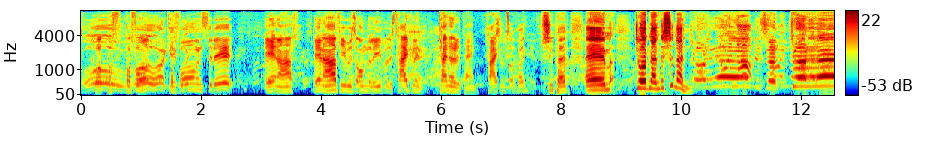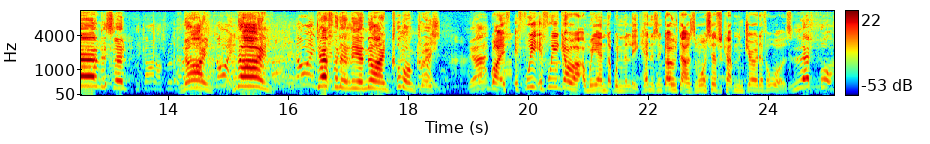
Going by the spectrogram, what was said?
but perf- perfor- performance today, 8.5. 8.5, he was unbelievable. His tackling, 10 out of 10. Tackling. Okay, superb. Um, Jordan Henderson then. Jordan Henderson! Jordan Henderson! Nine! Nine! Definitely a nine. Come on, Chris. Yeah? Right, if, if we if we go out and we end up winning the league, Henderson goes down as the more successful captain than Gerrard ever was. Left foot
